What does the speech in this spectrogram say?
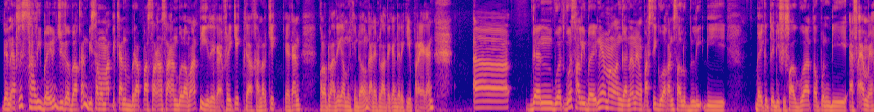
dan at least Saliba ini juga bahkan bisa mematikan beberapa serangan-serangan bola mati gitu ya kayak free kick ya corner kick ya kan? Kalau pelatih nggak mungkin dong karena pelatih kan dari kiper ya kan? Uh, dan buat gue Saliba ini emang langganan yang pasti gue akan selalu beli di baik itu di FIFA gue ataupun di FM ya.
